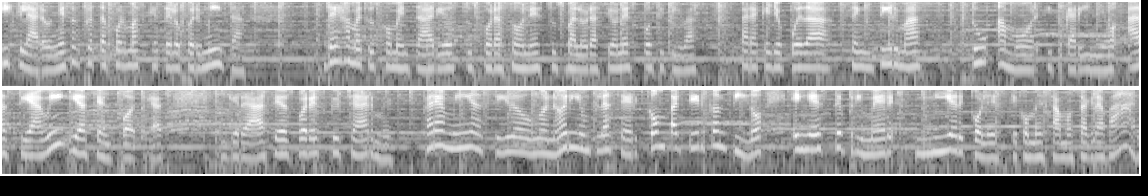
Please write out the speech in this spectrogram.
Y claro, en esas plataformas que te lo permita, déjame tus comentarios, tus corazones, tus valoraciones positivas para que yo pueda sentir más tu amor y tu cariño hacia mí y hacia el podcast. Gracias por escucharme. Para mí ha sido un honor y un placer compartir contigo en este primer miércoles que comenzamos a grabar.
